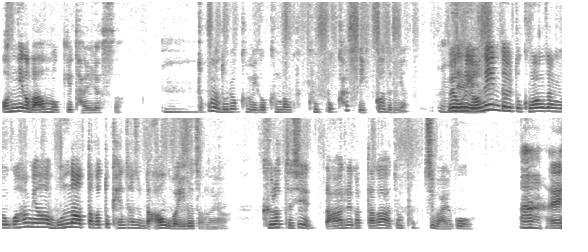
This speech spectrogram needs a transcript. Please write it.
언니가 마음 먹기에 달렸어. 음, 조금만 노력하면 이거 금방 국- 극복할 수 있거든요. 음, 왜 우리 네. 연예인들도 공황장애 오고 하면 못 나왔다가 또 괜찮으면 나오고 막 이러잖아요. 그렇듯이 나를 갖다가 좀 볶지 말고 아, 네.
